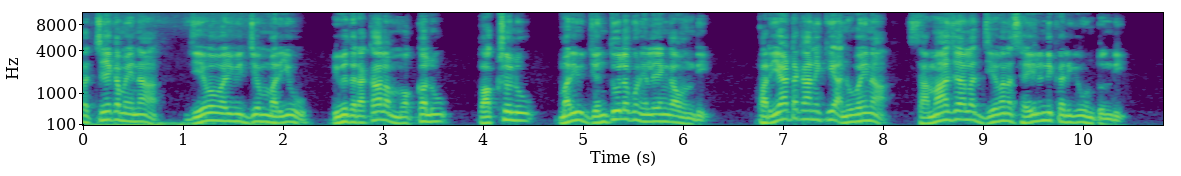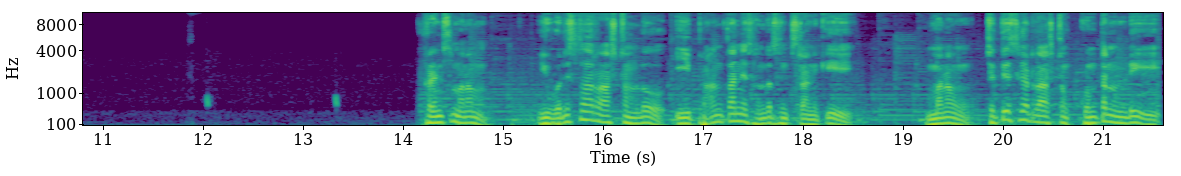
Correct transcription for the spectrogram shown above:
ప్రత్యేకమైన జీవవైవిధ్యం మరియు వివిధ రకాల మొక్కలు పక్షులు మరియు జంతువులకు నిలయంగా ఉంది. పర్యాటకానికి అనువైన సమాజాల జీవన శైలిని కలిగి ఉంటుంది. ఫ్రెండ్స్ మనం ఈ ఒరిస్సా రాష్ట్రంలో ఈ ప్రాంతాన్ని సందర్శించడానికి మనం ఛత్తీస్గఢ్ రాష్ట్రం కుంట నుండి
